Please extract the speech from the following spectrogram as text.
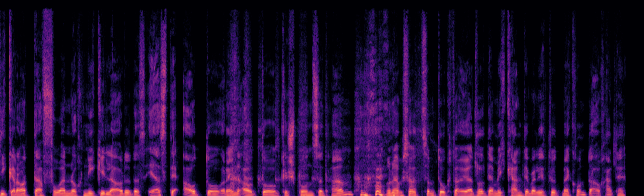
die gerade davor noch Niki Lauda das erste Auto, Rennauto gesponsert haben und habe gesagt zum Dr. Oertel, der mich kannte, weil ich dort mein Konto auch hatte,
